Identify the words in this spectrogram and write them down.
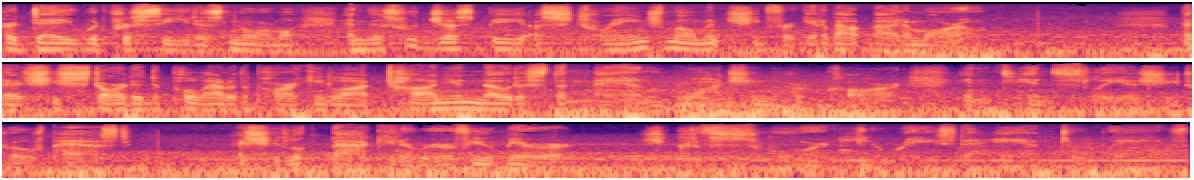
Her day would proceed as normal, and this would just be a strange moment she'd forget about by tomorrow. But as she started to pull out of the parking lot, Tonya noticed the man watching her car intensely as she drove past. As she looked back in her rearview mirror, she could have sworn he raised a hand to wave.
